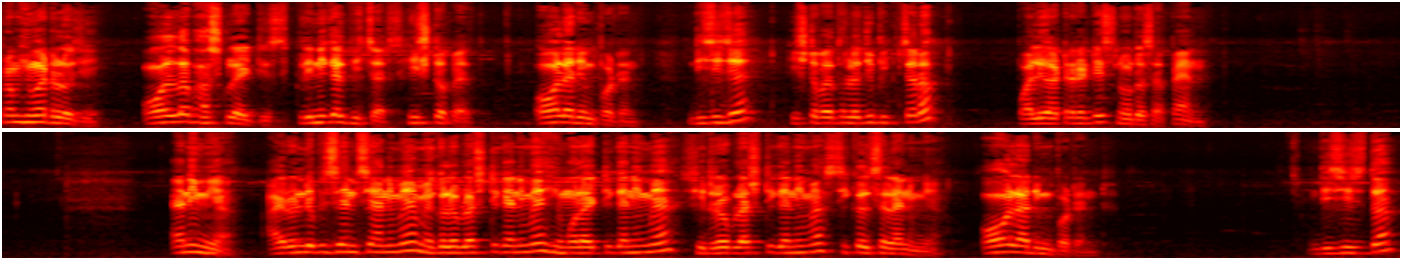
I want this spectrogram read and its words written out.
from hematology all the vasculitis, clinical features, histopath, all are important. This is a histopathology picture of polyarteritis nodosa, PAN. Anemia, iron deficiency anemia, megaloblastic anemia, hemolytic anemia, sideroblastic anemia, sickle cell anemia, all are important. This is the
